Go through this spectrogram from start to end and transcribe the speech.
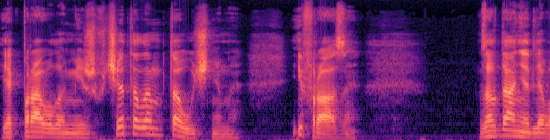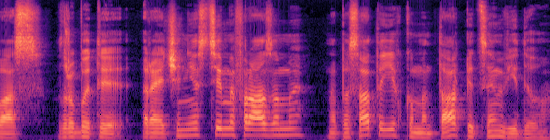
як правило, між вчителем та учнями. І фрази. Завдання для вас зробити речення з цими фразами, написати їх в коментар під цим відео.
